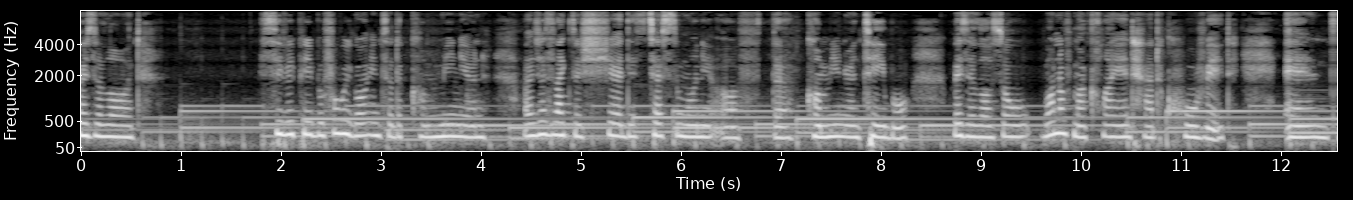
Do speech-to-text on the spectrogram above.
Praise the Lord. CVP, before we go into the communion, I'd just like to share this testimony of the communion table. Praise the Lord. So, one of my clients had COVID, and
